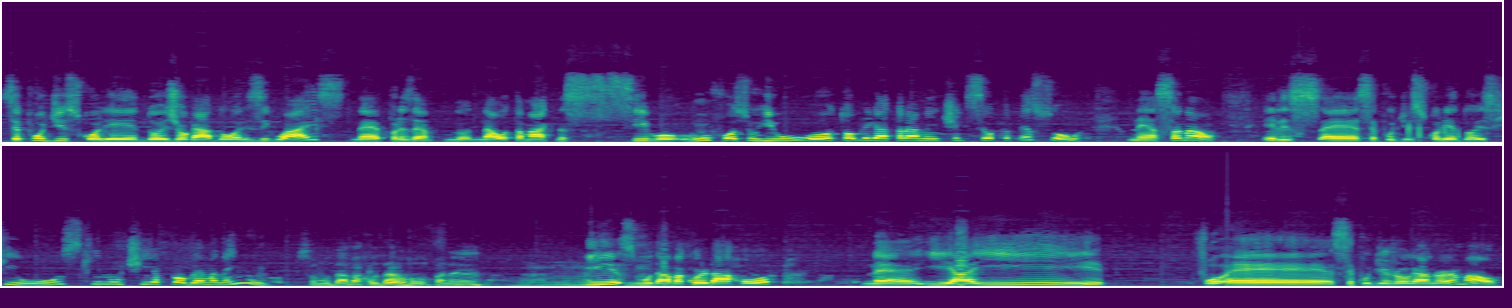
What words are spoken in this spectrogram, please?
Você podia escolher dois jogadores iguais, né? Por exemplo, no, na outra máquina, se um fosse o Ryu, o outro obrigatoriamente tinha que ser outra pessoa. Nessa não. Eles, é, você podia escolher dois Ryus que não tinha problema nenhum. Só mudava a cor da roupa, né? Isso, mudava a cor da roupa, né? E aí é, você podia jogar normal.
